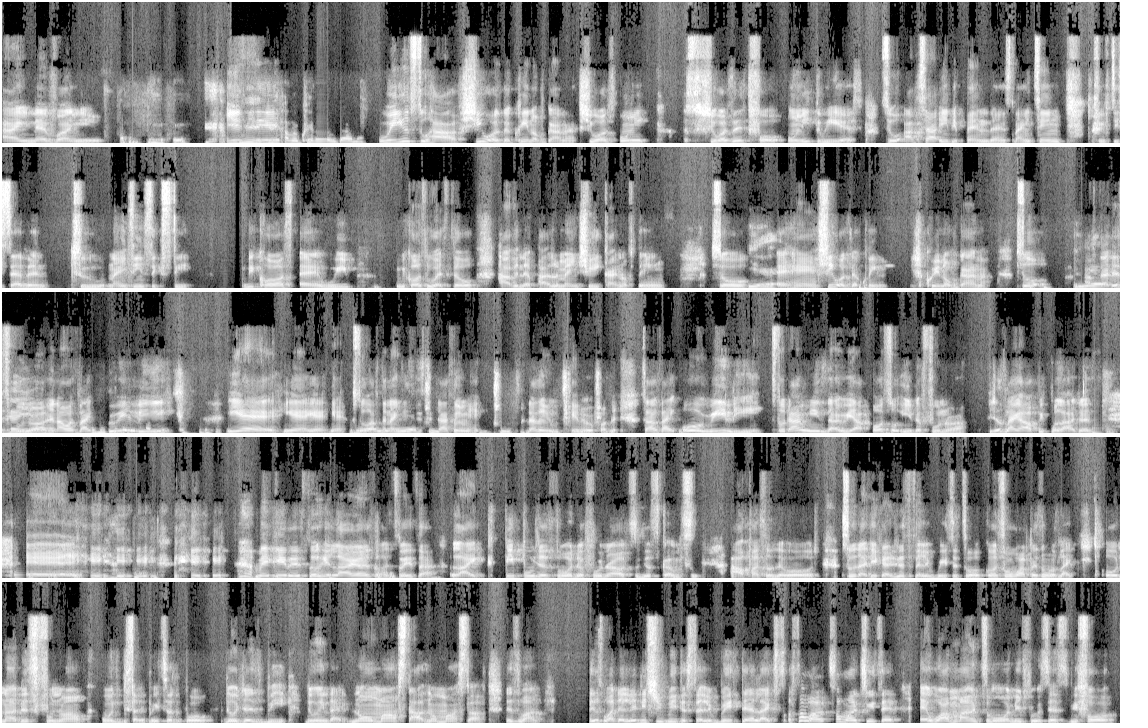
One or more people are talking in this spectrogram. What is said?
I never knew. You we, see, we have a queen of Ghana. We used to have. She was the queen of Ghana. She was only she was it for only three years. So after independence, 1957 to 1960, because uh, we because we were still having a parliamentary kind of thing. So yeah, uh, she was the queen, queen of Ghana. So yeah, after this yeah, funeral, yeah. and I was like, really? Yeah, yeah, yeah, yeah. So after 1960, that's when we that's when we became a republic. So I was like, oh, really? So that means that we are also in the funeral. Just like how people are just uh, making it so hilarious on Twitter. Like people just want the funeral to just come to our part of the world so that they can just celebrate it all. Because so one person was like, "Oh, now this funeral won't be celebrated, but they'll just be doing like normal stuff, normal stuff." This one, this one, the lady should be the celebrated. Like someone, someone tweeted a one month mourning process before,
